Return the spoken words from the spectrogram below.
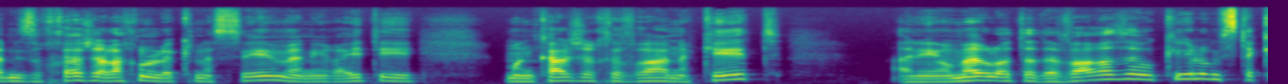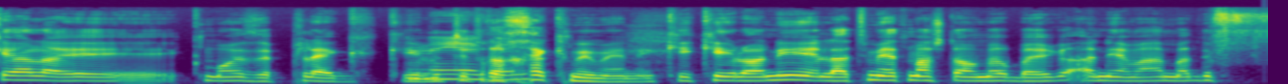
אני זוכר שהלכנו לכנסים ואני ראיתי מנכ"ל של חברה ענקית, אני אומר לו את הדבר הזה, הוא כאילו מסתכל עליי כמו איזה פלאג, כאילו אני תתרחק ממני, כי כאילו אני, להטמיע את מה שאתה אומר בארגון, אני מעדיף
